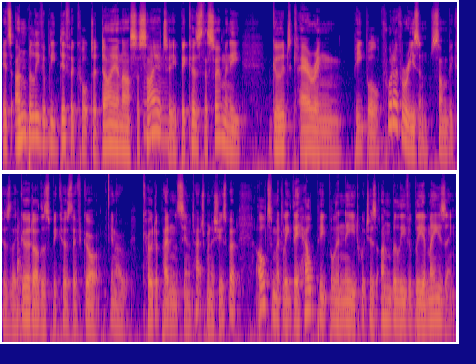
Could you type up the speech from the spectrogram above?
It's unbelievably difficult to die in our society mm-hmm. because there's so many good, caring people for whatever reason. Some because they're good, others because they've got you know codependency and attachment issues. But ultimately, they help people in need, which is unbelievably amazing.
